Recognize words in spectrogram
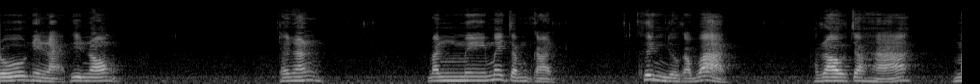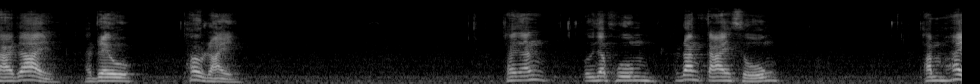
รู้นี่แหละพี่น้องฉะนั้นมันมีไม่จำกัดขึ้นอยู่กับว่า เราจะหามาได้เร็วเท่าไหร่ ฉะนั้นอุณหภูมิร่างกายสูงทำให้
